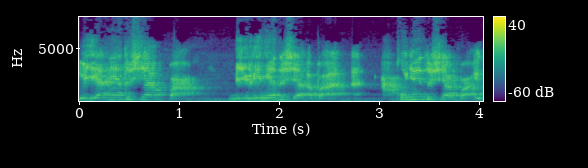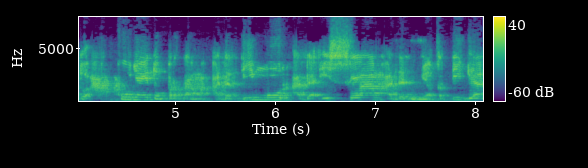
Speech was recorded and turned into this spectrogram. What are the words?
Liannya itu siapa? Dirinya itu siapa? akunya itu siapa? Itu akunya itu pertama ada timur, ada Islam, ada dunia ketiga,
